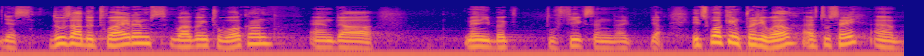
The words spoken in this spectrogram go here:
yes, those are the two items we are going to work on, and there are many bugs to fix, and yeah, it's working pretty well, I have to say. Um,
